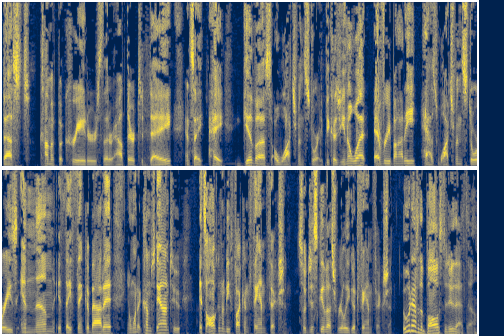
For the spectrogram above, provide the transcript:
best comic book creators that are out there today and say, hey, give us a Watchmen story. Because you know what? Everybody has Watchmen stories in them if they think about it. And when it comes down to, it's all going to be fucking fan fiction. So just give us really good fan fiction. Who would have the balls to do that though?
